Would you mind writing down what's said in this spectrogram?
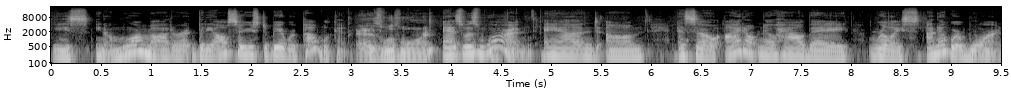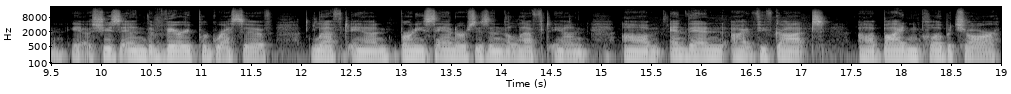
He's, you know, more moderate, but he also used to be a Republican. As was Warren. As was Warren, and um, and so I don't know how they really. I know where Warren is. She's in the very progressive left end. Bernie Sanders is in the left end, um, and then uh, if you've got uh, Biden, Klobuchar,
